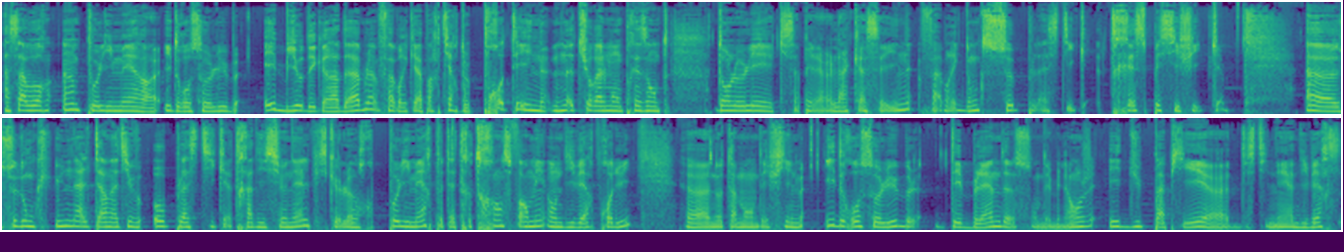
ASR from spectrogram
à savoir un polymère hydrosoluble et biodégradable fabriqué à partir de protéines naturellement présentes dans le lait qui s'appelle la caséine, fabrique donc ce plastique très spécifique. Euh, c'est donc une alternative au plastique traditionnel puisque leur polymère peut être transformé en divers produits, euh, notamment des films hydrosolubles, des blends, sont des mélanges, et du papier euh, destiné à diverses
